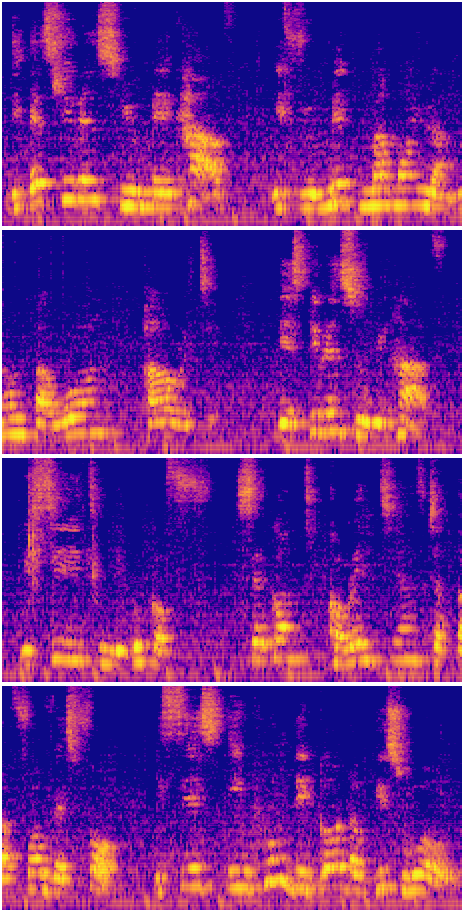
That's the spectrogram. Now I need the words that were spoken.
The experience you may have if you make mammon your number one priority. The experience you will have, we see it in the book of Second Corinthians chapter 4, verse 4. It says, In whom the God of this world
